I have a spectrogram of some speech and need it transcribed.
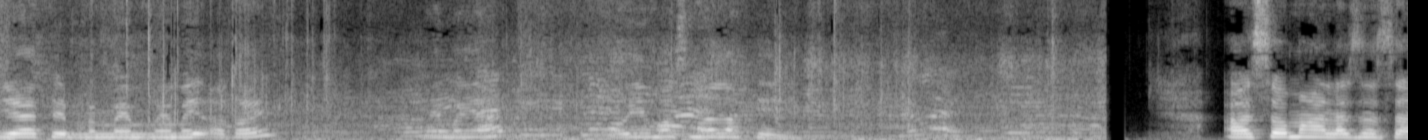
Yeah, may may may may atoy? May mayat? O yung mas malaki? Ah, so mga loves, nasa,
